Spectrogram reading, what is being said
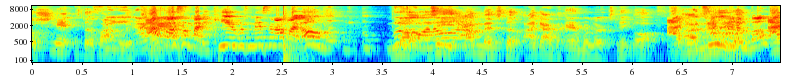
oh shit, it's the apocalypse. I I thought somebody kid was missing. I'm like, oh, what's no, going see, on? I messed up. I got the Amber Alert snake off. So I I, do knew too. it wasn't. both I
